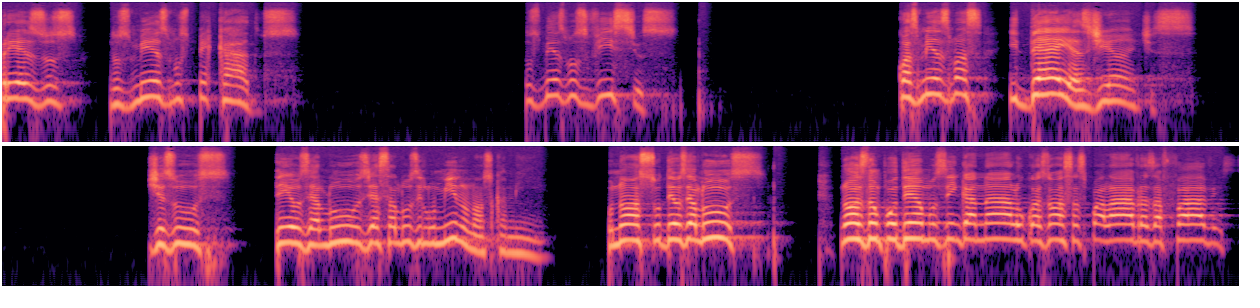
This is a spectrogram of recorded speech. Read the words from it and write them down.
presos nos mesmos pecados, nos mesmos vícios, com as mesmas ideias de antes. Jesus, Deus é luz e essa luz ilumina o nosso caminho. O nosso Deus é luz. Nós não podemos enganá-lo com as nossas palavras afáveis,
